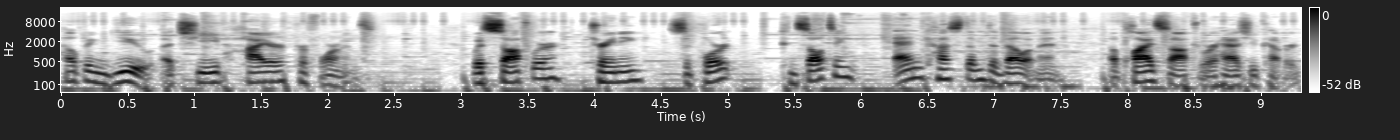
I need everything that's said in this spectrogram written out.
helping you achieve higher performance. With software, training, support, consulting, and custom development, Applied Software has you covered.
